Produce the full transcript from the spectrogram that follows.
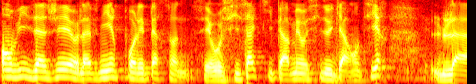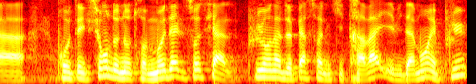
envisager l'avenir pour les personnes. C'est aussi ça qui permet aussi de garantir la protection de notre modèle social. Plus on a de personnes qui travaillent, évidemment, et plus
